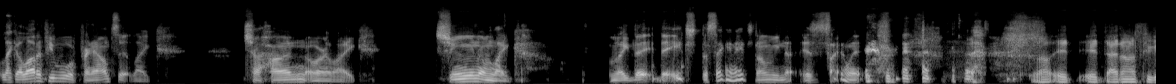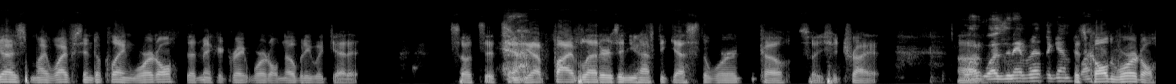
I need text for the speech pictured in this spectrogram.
like a lot of people will pronounce it like Chahun or like Chun. I'm like, I'm like the, the H, the second H don't mean is silent. Well, it, it I don't know if you guys, my wife's into playing Wordle. That'd make a great Wordle. Nobody would get it. So it's it's Yeah. you have five letters and you have to guess the word co. So you should try it. what Um, was the name of it again? it's What? called Wordle,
